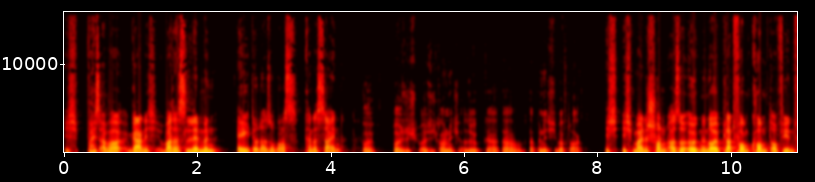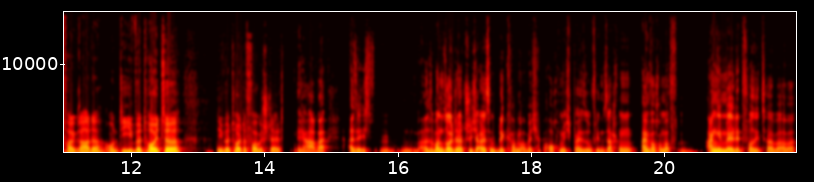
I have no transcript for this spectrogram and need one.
Ich weiß aber gar nicht, war das Lemon 8 oder sowas? Kann das sein? Weiß ich, weiß ich gar nicht. Also ja, da, da bin ich überfragt. Ich, ich meine schon. Also irgendeine neue Plattform kommt auf jeden Fall gerade und die wird heute, die wird heute vorgestellt. Ja, aber also ich, also man sollte natürlich alles im Blick haben, aber ich habe auch mich bei so vielen Sachen einfach immer angemeldet, vorsichtshalber, aber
